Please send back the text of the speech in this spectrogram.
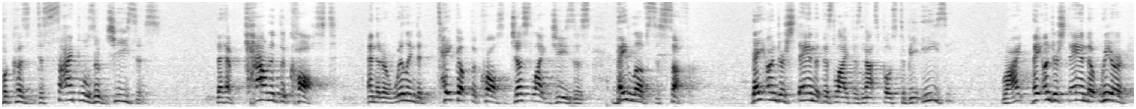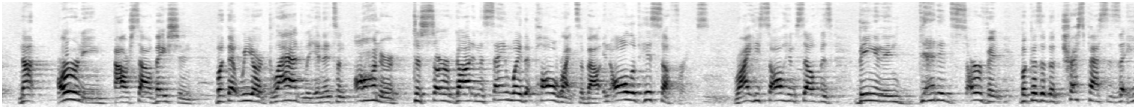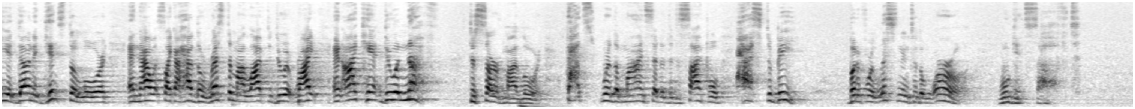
Because disciples of Jesus that have counted the cost and that are willing to take up the cross just like Jesus, they love to suffer. They understand that this life is not supposed to be easy, right? They understand that we are not earning our salvation, but that we are gladly, and it's an honor to serve God in the same way that Paul writes about in all of his sufferings, right? He saw himself as being an indebted servant because of the trespasses that he had done against the Lord, and now it's like I have the rest of my life to do it right, and I can't do enough to serve my Lord. That's where the mindset of the disciple has to be. But if we're listening to the world, we'll get soft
